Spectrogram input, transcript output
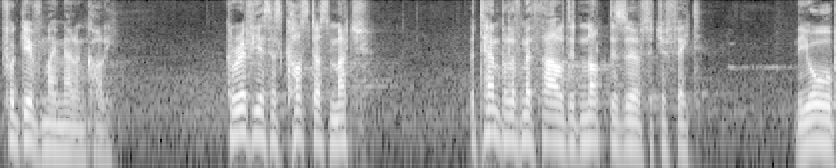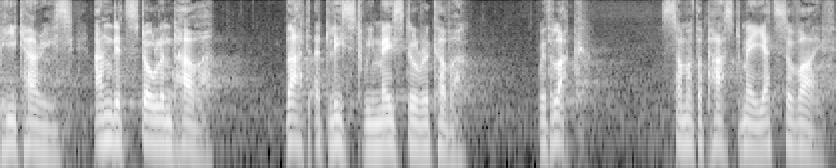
Forgive my melancholy. Corypheus has cost us much. The Temple of Mythal did not deserve such a fate. The orb he carries, and its stolen power, that at least we may still recover. With luck, some of the past may yet survive.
